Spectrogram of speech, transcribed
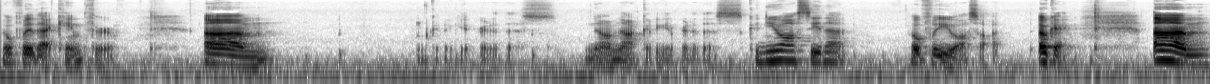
Hopefully that came through. Um, I'm gonna get rid of this. No, I'm not gonna get rid of this. Can you all see that? Hopefully you all saw it. Okay. Um,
